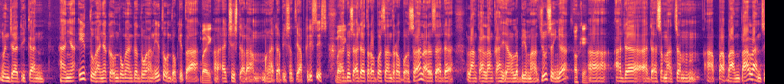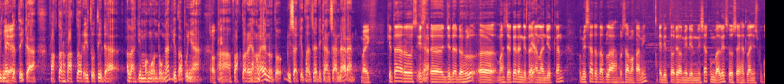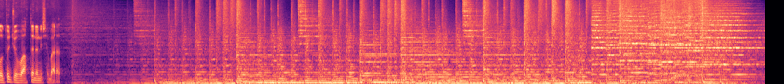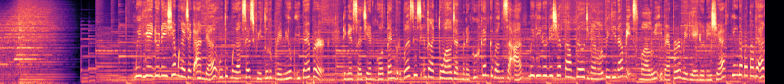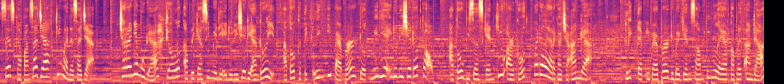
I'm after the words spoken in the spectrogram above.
menjadikan hanya itu, hanya keuntungan-keuntungan itu untuk kita uh, eksis dalam menghadapi setiap krisis. Baik. Harus ada terobosan-terobosan, harus ada langkah-langkah yang lebih maju sehingga okay. uh, ada ada semacam apa bantalan sehingga yeah. ketika faktor-faktor itu tidak lagi menguntungkan kita punya okay. uh, faktor yang lain untuk bisa kita jadikan sandaran. Baik. Kita harus is, ya. uh, jeda dahulu, uh, Mas Jaka, dan kita ya. akan lanjutkan. Pemirsa tetaplah bersama kami. Editorial Media Indonesia kembali selesai headline pukul 7 waktu Indonesia Barat. Media Indonesia mengajak Anda untuk mengakses fitur premium e-paper. Dengan sajian konten berbasis intelektual dan meneguhkan kebangsaan, Media Indonesia tampil dengan lebih dinamis melalui e-paper Media Indonesia yang dapat Anda akses kapan saja, di mana saja. Caranya mudah, download aplikasi Media Indonesia di Android atau ketik link epaper.mediaindonesia.com atau bisa scan QR code pada layar kaca Anda. Klik tab e-paper di bagian samping layar tablet Anda,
